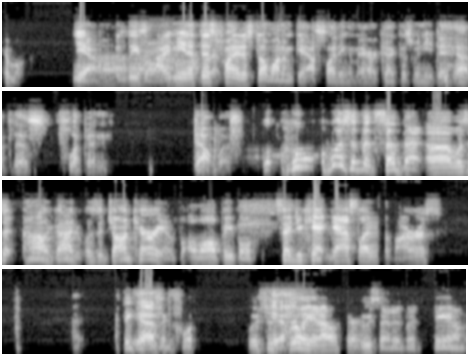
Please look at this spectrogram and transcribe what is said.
Come on. Yeah, at least I mean, at this point, I just don't want him gaslighting America because we need to have this flipping dealt with. Who who was it that said that? Uh, was it? Oh God, was it John Kerry of, of all people said you can't gaslight the virus? I, I think Yeah. that was a quote, which is Yeah. brilliant. I don't care who said it, but damn.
